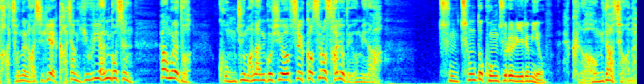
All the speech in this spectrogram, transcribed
파천을 하시기에 가장 유리한 곳은 아무래도 공주만한 곳이 없을 것으로 사료되옵니다. 충청도 공주를 이름이요. 그러옵니다, 전하.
